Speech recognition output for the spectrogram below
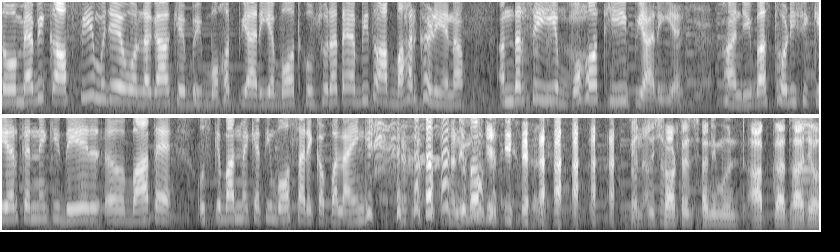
तो मैं भी काफ़ी मुझे वो लगा कि भाई बहुत प्यारी है बहुत खूबसूरत है अभी तो आप बाहर खड़ी है ना अंदर से ये बहुत ही प्यारी है। हाँ जी बस थोड़ी सी केयर करने की देर बात है। उसके बाद मैं कहती हूँ बहुत सारे कपल आएँगे। हनीमून के लिए। सबसे शॉर्टेस्ट हनीमून आपका था जो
